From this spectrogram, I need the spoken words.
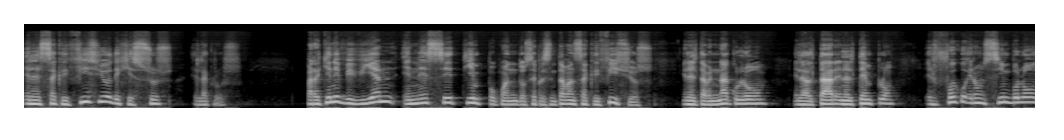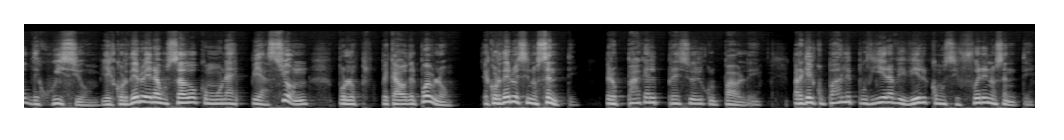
en el sacrificio de Jesús en la cruz. Para quienes vivían en ese tiempo cuando se presentaban sacrificios en el tabernáculo, el altar, en el templo, el fuego era un símbolo de juicio y el cordero era usado como una expiación por los pecados del pueblo. El cordero es inocente, pero paga el precio del culpable, para que el culpable pudiera vivir como si fuera inocente.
